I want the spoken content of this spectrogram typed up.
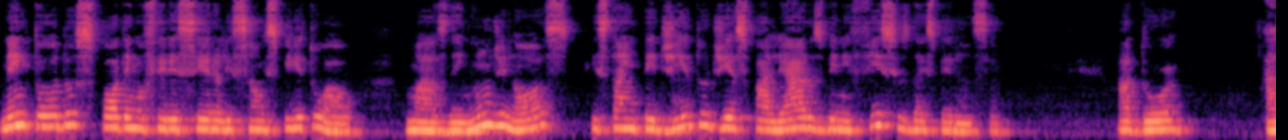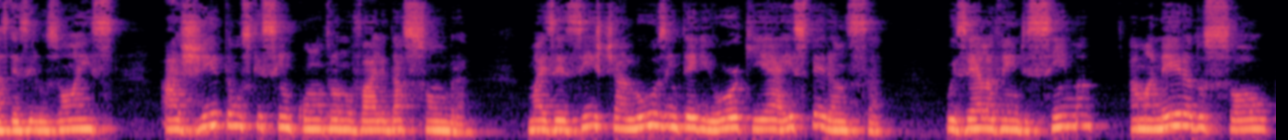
Nem todos podem oferecer a lição espiritual, mas nenhum de nós está impedido de espalhar os benefícios da esperança. A dor, as desilusões agitam os que se encontram no vale da sombra mas existe a luz interior que é a esperança, pois ela vem de cima, à maneira do sol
